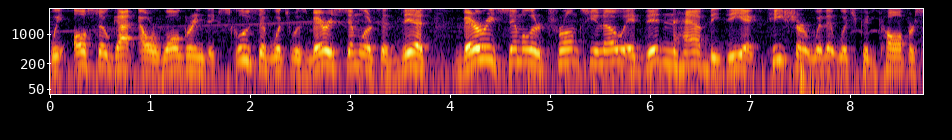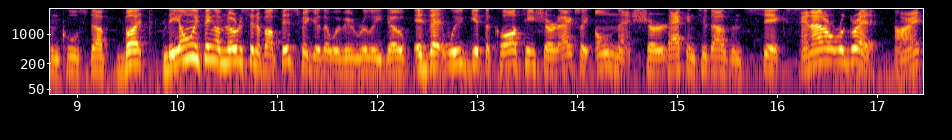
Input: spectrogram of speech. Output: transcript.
We also got our Walgreens exclusive, which was very similar to this. Very similar trunks, you know. It didn't have the DX t-shirt with it, which could call for some cool stuff. But the only thing I'm noticing about this figure that would be really dope is that we get the claw t-shirt. I actually owned that shirt back in 2006, and I don't regret it, alright?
